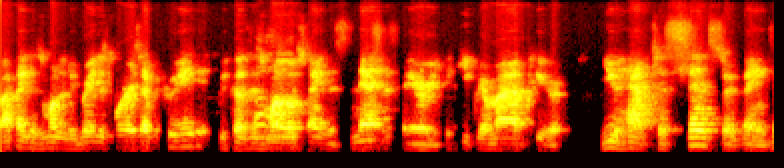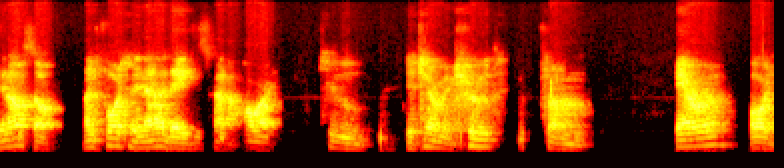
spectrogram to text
I think it's one of the greatest words ever created because it's one of those things that's necessary to keep your mind pure. You have to censor things. And also, unfortunately, nowadays it's kind of hard to determine truth from error or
